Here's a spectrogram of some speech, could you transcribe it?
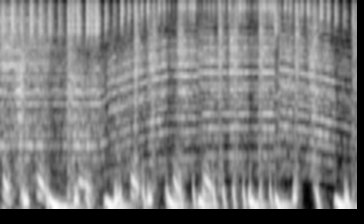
I thought that was pretty Hmm.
